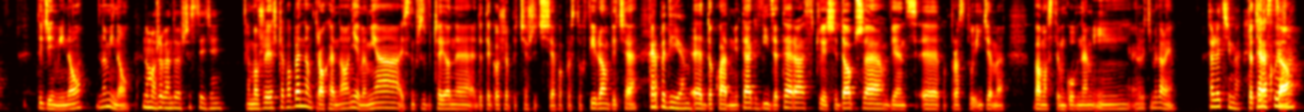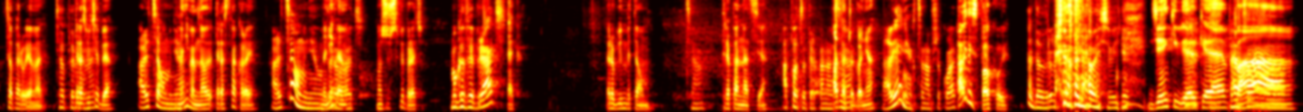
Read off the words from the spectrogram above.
Tydzień minął? No minął. No może będą jeszcze z tydzień. Może jeszcze pobędą trochę, no nie wiem, ja jestem przyzwyczajony do tego, żeby cieszyć się po prostu chwilą, wiecie. Carpe diem. E, dokładnie tak, widzę teraz, czuję się dobrze, więc e, po prostu idziemy wamos z tym głównym i lecimy dalej. To lecimy. To teraz Dziękujemy. co? Co operujemy? Co operujemy? Teraz u ciebie. Ale co u mnie? No nie wiem, no teraz twoja kolej. Ale co u mnie operować? No nie wiem. Możesz wybrać. Mogę wybrać? Tak. Robimy tą. Co? Trepanację. A po co trepanacja? A dlaczego nie? Ale ja nie chcę na przykład. Ale spokój. No dobra, przekonałeś mnie. Dzięki wielkie. pa. pa.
